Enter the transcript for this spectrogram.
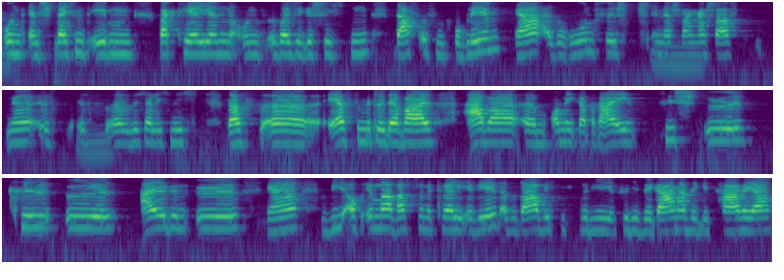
und entsprechend eben Bakterien und solche Geschichten. Das ist ein Problem. Ja, also rohen Fisch in der mhm. Schwangerschaft ne, ist, ist mhm. äh, sicherlich nicht das äh, erste Mittel der Wahl, aber ähm, Omega-3, Fischöl, Krillöl, Algenöl, ja, wie auch immer, was für eine Quelle ihr wählt. Also da wichtig für die, für die Veganer, Vegetarier,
